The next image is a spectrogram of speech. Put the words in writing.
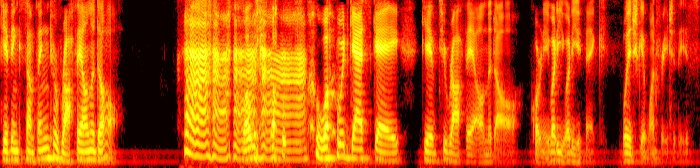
giving something to Rafael Nadal. What would, what, what would Gasquet give to Rafael Nadal? Courtney, what do you what do you think? We'll each give one for each of these.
